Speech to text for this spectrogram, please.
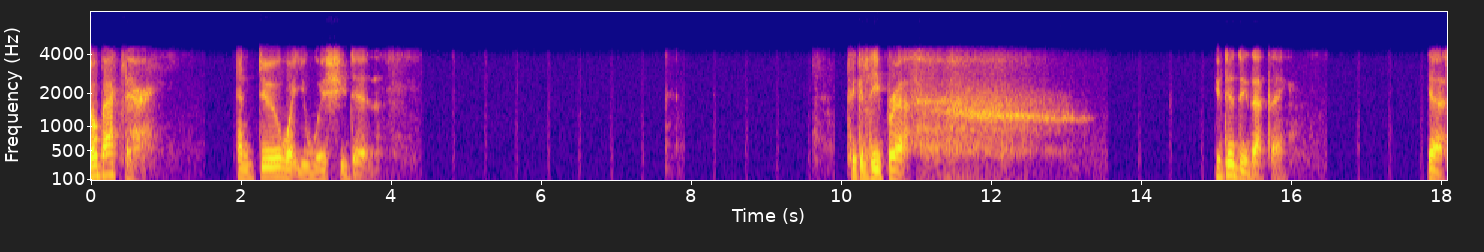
Go back there and do what you wish you did. Take a deep breath. You did do that thing. Yes,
